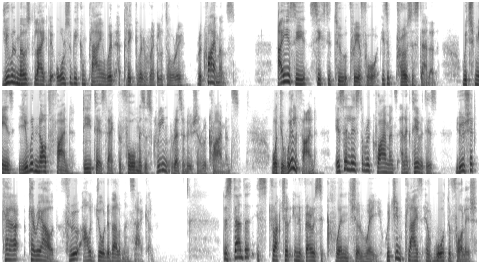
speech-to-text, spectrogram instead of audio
you will most likely also be complying with applicable regulatory requirements. IEC 62304 is a process standard, which means you will not find details like performance or screen resolution requirements. What you will find is a list of requirements and activities you should car carry out throughout your development cycle. The standard is structured in a very sequential way, which implies a waterfallish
